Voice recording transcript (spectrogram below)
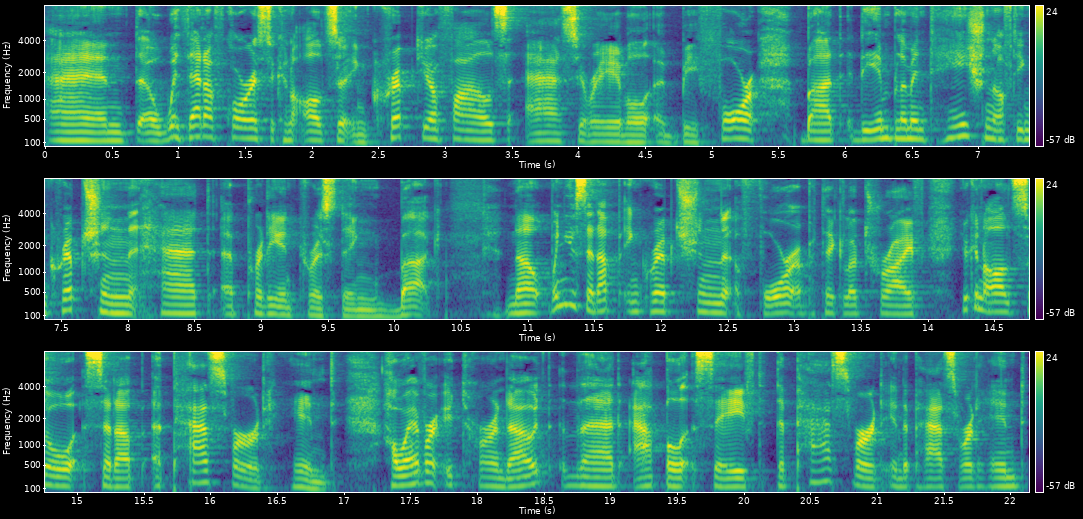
And uh, with that, of course, you can also encrypt your files as you were able before. But the implementation of the encryption had a pretty interesting bug. Now, when you set up encryption for a particular drive, you can also set up a password hint. However, it turned out that Apple saved the password in the password hint,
